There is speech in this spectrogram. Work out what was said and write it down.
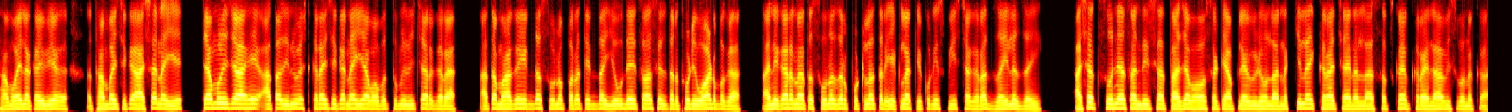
थांबायला काही वेळ थांबायची काही आशा नाहीये. त्यामुळे जे आहे आता इन्व्हेस्ट करायची का नाही याबाबत तुम्ही विचार करा. आता मागे एकदा सोनं परत एकदा येऊ द्यायचं असेल तर थोडी वाट बघा. आणि कारण आता सोनं जर फुटलं तर एक लाख एकोणीस वीसच्या घरात जाईलच जाईल अशाच सोन्या चांदीच्या ताज्या भावासाठी आपल्या व्हिडिओला नक्की लाईक करा चॅनलला सबस्क्राईब करायला विसरू नका.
